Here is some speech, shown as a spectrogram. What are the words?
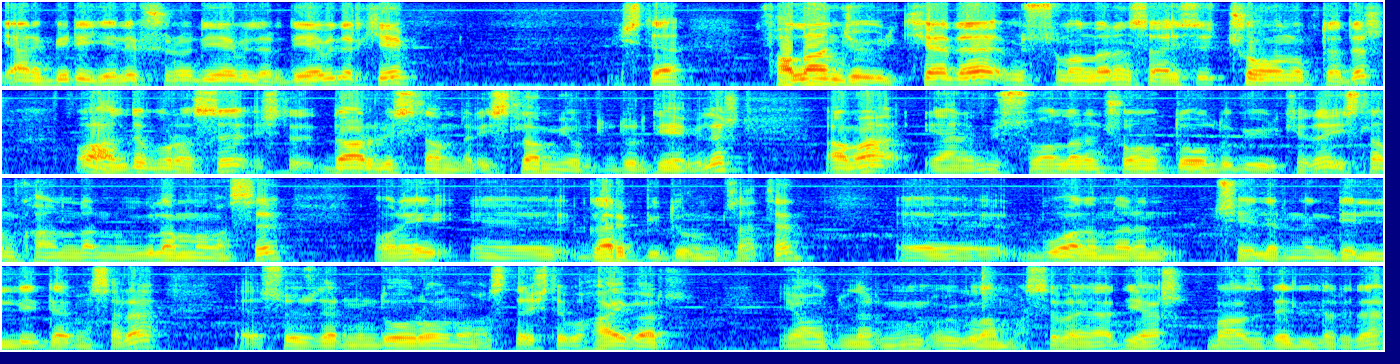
Yani biri gelip şunu diyebilir. Diyebilir ki işte falanca ülkede Müslümanların sayısı çoğunluktadır. O halde burası işte Darül İslam'dır, İslam yurdudur diyebilir. Ama yani Müslümanların çoğunlukta olduğu bir ülkede İslam kanunlarının uygulanmaması orayı e, garip bir durum zaten. E, bu adamların şeylerinin delili de mesela e, sözlerinin doğru olmaması da işte bu Hayber Yahudilerinin uygulanması veya diğer bazı delilleri de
